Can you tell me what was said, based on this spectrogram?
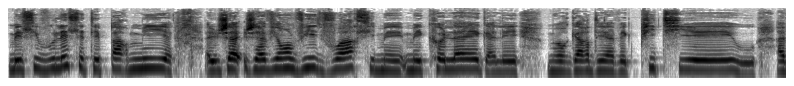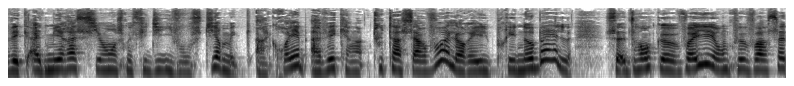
Mais si vous voulez, c'était parmi. Euh, j'avais envie de voir si mes, mes collègues allaient me regarder avec pitié ou avec admiration. Je me suis dit, ils vont se dire, mais incroyable, avec un, tout un cerveau, aurait eu le prix Nobel. Donc, vous euh, voyez, on peut voir ça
